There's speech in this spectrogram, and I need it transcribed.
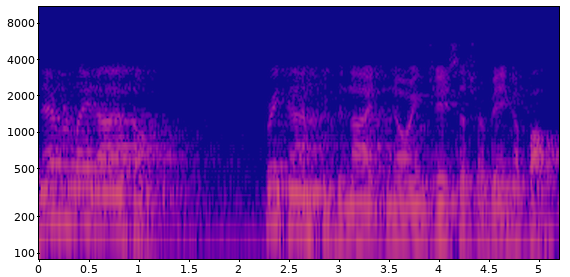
never laid eyes on him. Three times he denied knowing Jesus or being a follower.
